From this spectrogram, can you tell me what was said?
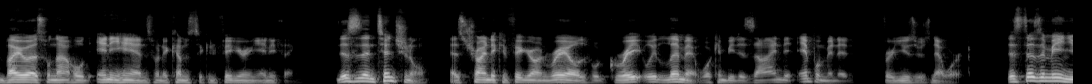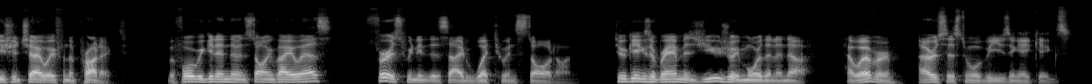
VyOS will not hold any hands when it comes to configuring anything. This is intentional, as trying to configure on Rails will greatly limit what can be designed and implemented for user's network. This doesn't mean you should shy away from the product. Before we get into installing VyOS, first we need to decide what to install it on. 2 gigs of RAM is usually more than enough. However, our system will be using 8 gigs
